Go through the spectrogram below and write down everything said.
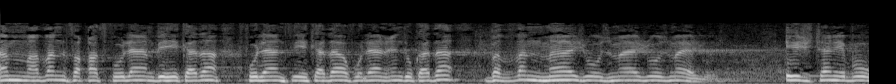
أما ظن فقط فلان به كذا فلان فيه كذا فلان عنده كذا بالظن ما يجوز ما يجوز ما يجوز. اجتنبوا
